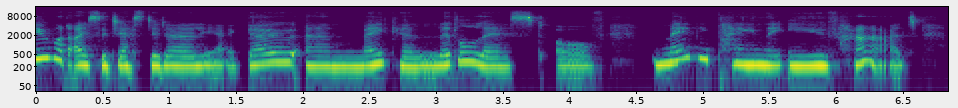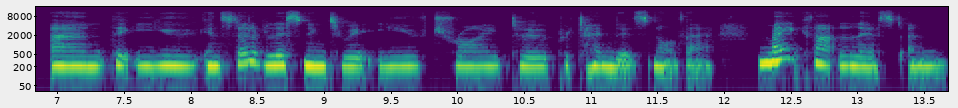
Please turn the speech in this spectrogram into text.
do what I suggested earlier go and make a little list of maybe pain that you've had and that you, instead of listening to it, you've tried to pretend it's not there. Make that list and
